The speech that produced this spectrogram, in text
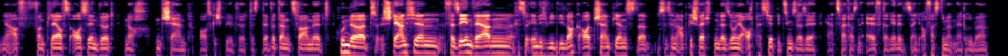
irgendeine Art von Playoffs aussehen wird, noch ein Champ ausgespielt wird. Das, der wird dann zwar mit 100 Sternchen versehen werden, so ähnlich wie die Lockout Champions, da ist es in einer abgeschwächten Version ja auch passiert, beziehungsweise ja 2011, da redet jetzt eigentlich auch fast niemand mehr drüber,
